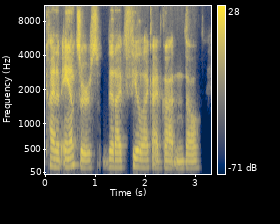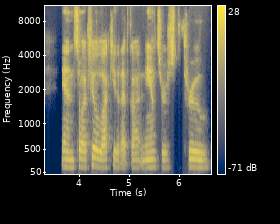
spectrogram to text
kind of answers that I feel like I've gotten, though. And so I feel lucky that I've gotten answers through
